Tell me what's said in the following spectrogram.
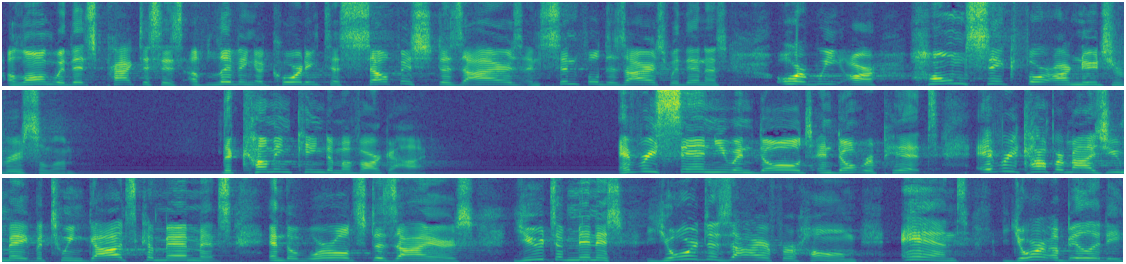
along with its practices of living according to selfish desires and sinful desires within us, or we are homesick for our new Jerusalem, the coming kingdom of our God. Every sin you indulge and don't repent, every compromise you make between God's commandments and the world's desires, you diminish your desire for home and your ability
